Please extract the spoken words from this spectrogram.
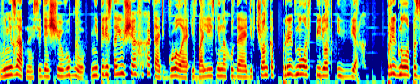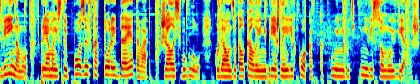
Внезапно сидящая в углу, не перестающая хохотать голая и болезненно худая девчонка прыгнула вперед и вверх прыгнула по-звериному, прямо из той позы, в которой до этого жалась в углу, куда он затолкал ее небрежно и легко, как какую-нибудь невесомую ветошь.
